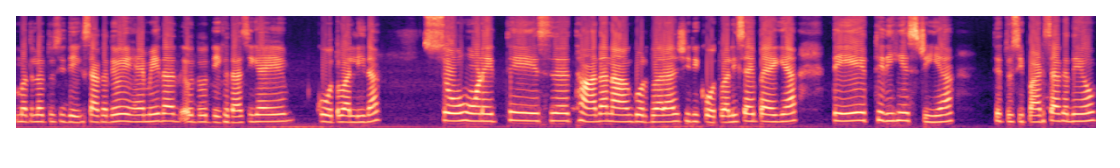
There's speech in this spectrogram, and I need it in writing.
ਮਤਲਬ ਤੁਸੀਂ ਦੇਖ ਸਕਦੇ ਹੋ, ਇਹ ਐਵੇਂ ਦਾ ਉਦੋਂ ਦਿਖਦਾ ਸੀਗਾ ਇਹ ਕੋਤਵਾਲੀ ਦਾ। ਸੋ ਹੁਣ ਇੱਥੇ ਇਸ ਥਾਂ ਦਾ ਨਾਮ ਗੁਰਦੁਆਰਾ ਸ਼੍ਰੀ ਕੋਤਵਾਲੀ ਸਾਹਿਬ ਪੈ ਗਿਆ ਤੇ ਇੱਥੇ ਦੀ ਹਿਸਟਰੀ ਆ, ਤੇ ਤੁਸੀਂ ਪੜ੍ਹ ਸਕਦੇ ਹੋ।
